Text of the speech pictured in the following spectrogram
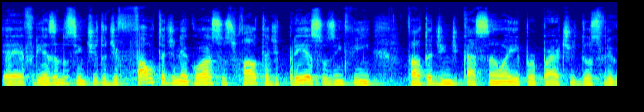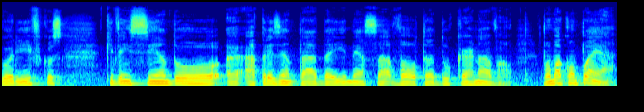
é, frieza no sentido de falta de negócios, falta de preços, enfim, falta de indicação aí por parte dos frigoríficos que vem sendo é, apresentada aí nessa volta do carnaval. Vamos acompanhar.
